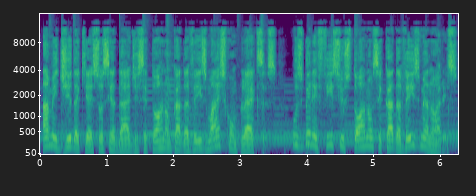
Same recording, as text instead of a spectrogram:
à medida que as sociedades se tornam cada vez mais complexas, os benefícios tornam-se cada vez menores.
